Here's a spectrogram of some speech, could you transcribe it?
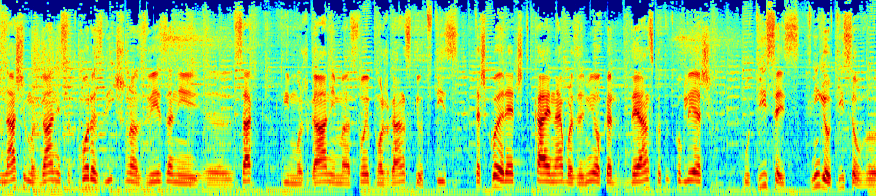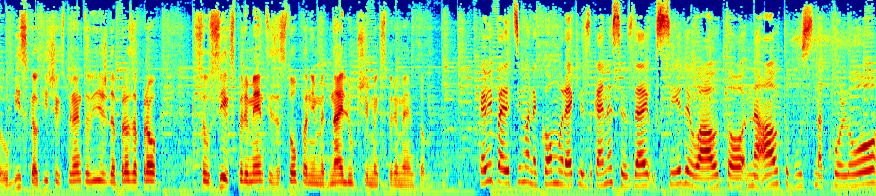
Naši možgani so tako različno zvezani, eh, vsaki možgan ima svoj možganski odtis. Težko je reči, kaj je najbolj zanimivo, ker dejansko tudi, ko gledaš vtise iz knjige vtisov obiska v hiši eksperimentov, vidiš, da pravzaprav so vsi eksperimenti zastopani med najljubšim eksperimentom. Kaj bi pa recimo nekomu rekli, zakaj ne se zdaj usede v avto, na avtobus, na kolo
